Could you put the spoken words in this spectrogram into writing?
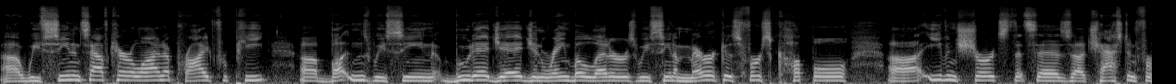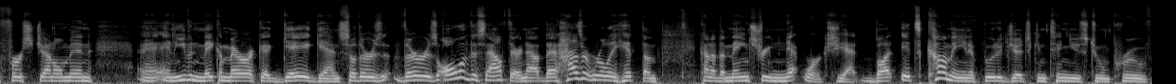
Uh, we've seen in South Carolina Pride for Pete uh, buttons. We've seen Boot Edge Edge and rainbow letters. We've seen America's First Couple, uh, even shirts that says uh, Chasten for First Gentleman and, and even make America gay again. So there's there is all of this out there now that hasn't really hit them kind of the mainstream networks yet, but it's coming if Buttigieg continues to improve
